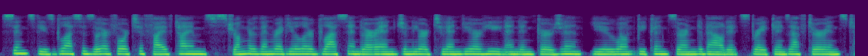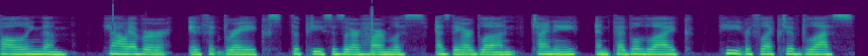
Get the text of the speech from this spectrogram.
Since these glasses are 4 to 5 times stronger than regular glass and are engineered to endure heat and incursion, you won't be concerned about its break-ins after installing them. However, if it breaks, the pieces are harmless, as they are blunt, tiny, and pebble-like. Heat reflective glass.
